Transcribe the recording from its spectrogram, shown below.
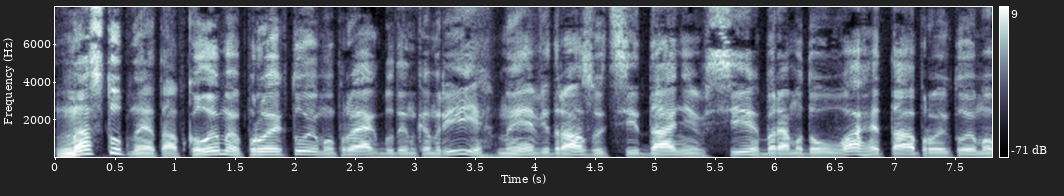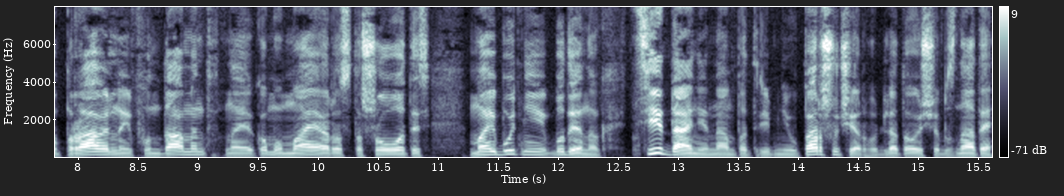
Наступний етап, коли ми проєктуємо проект будинка мрії, ми відразу ці дані всі беремо до уваги та проєктуємо правильний фундамент, на якому має розташовуватись майбутній будинок. Ці дані нам потрібні в першу чергу для того, щоб знати,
